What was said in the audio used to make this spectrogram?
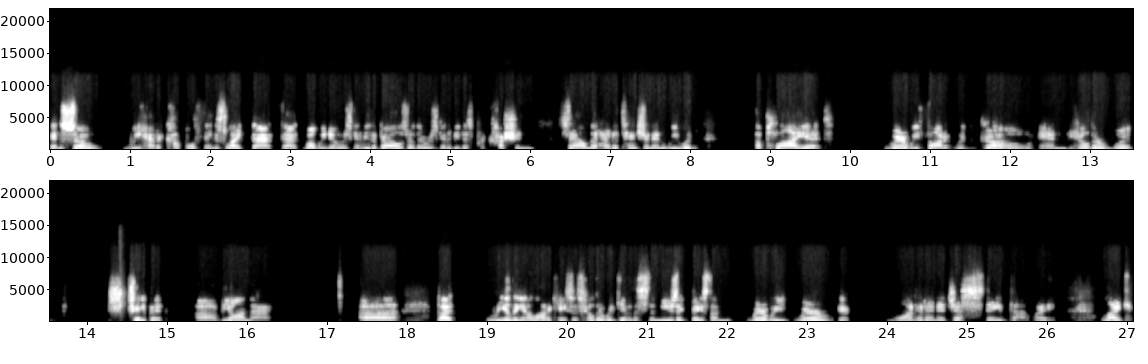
and so we had a couple things like that that well we knew it was going to be the bells or there was going to be this percussion sound that had attention and we would apply it where we thought it would go and hildur would shape it uh, beyond that. Uh, but really in a lot of cases hildur would give us the music based on where we where it wanted and it just stayed that way. Like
